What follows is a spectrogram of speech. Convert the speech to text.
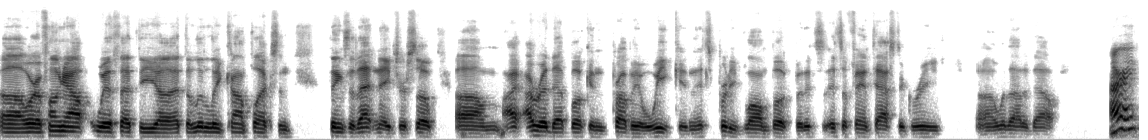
uh, or have hung out with at the uh, at the Little League complex and things of that nature. So um, I, I, read that book in probably a week, and it's a pretty long book, but it's it's a fantastic read uh, without a doubt. All right.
